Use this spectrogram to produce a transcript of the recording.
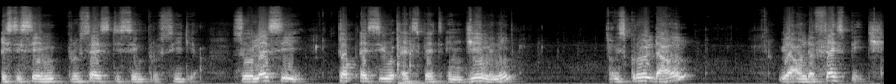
it's the same process, the same procedure. So let's see top SEO expert in Germany. We scroll down, we are on the first page.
